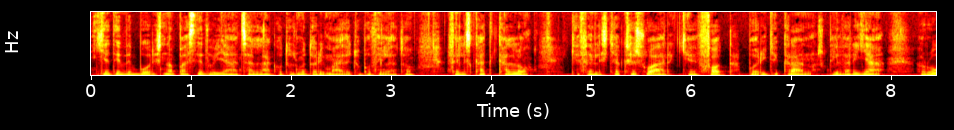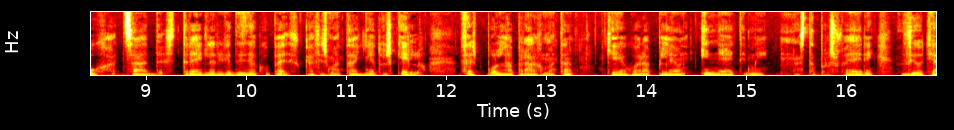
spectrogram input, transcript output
Γιατί δεν μπορείς να πας στη δουλειά τσαλάκωτο με το ρημάδι του ποδήλατο. Θέλεις κάτι καλό και θέλεις και αξεσουάρ και φώτα, μπορεί και κράνος, κλειδαριά, ρούχα, τσάντες, τρέιλερ για τις διακοπές, καθισματάκι για το σκύλο. Θες πολλά πράγματα και η αγορά πλέον είναι έτοιμη να στα προσφέρει διότι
